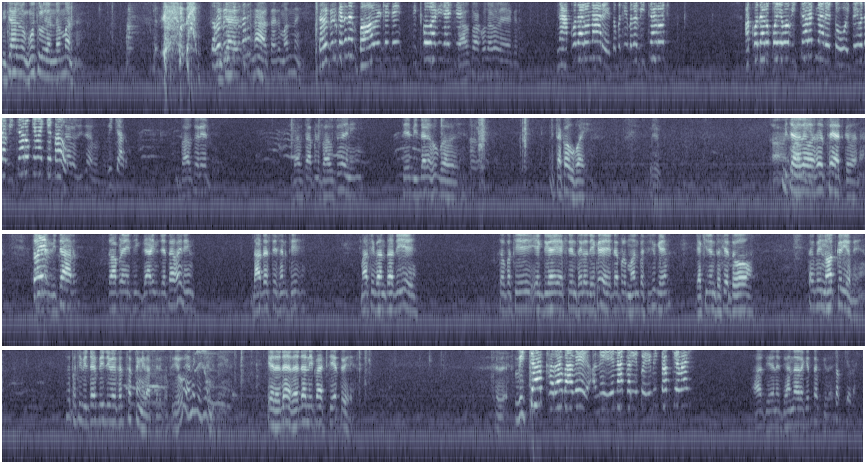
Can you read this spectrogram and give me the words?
વિચારનું ઘૂંચડું એમના મન. ને? આવતા મન નહીં. તમે પેલું કહેતા ભાવ એટલે કઈ સિક્કો વાગી જાય છે? ભાવ તો આખો દાડો રહ્યા કરે. ને આખો દાડો ના રે તો પછી બધા વિચારો જ આખો દાડો કોઈ એવો વિચાર જ ના રહેતો હોય તો એ બધા વિચારો કેવાય કે ભાવ? વિચારો ભાવ તો રે ભાવ તો આપણે ભાવતો હોય ને તે બિદાડે શું ભાવે? એ ટકાઉ હોય. વિચાર થયા જ કરવાના. તો એ વિચાર તો આપણે અહીંથી ગાડીમાં જતા હોય ને દાદર સ્ટેશનથી માસી બાંધતા જઈએ તો પછી એક જગ્યાએ એક્સિડન્ટ થયેલો દેખે એટલે આપણું મન પછી શું કે એક્સિડન્ટ થશે તો ભાઈ નોંધ કરી અમે એટલે પછી બીજા બીજી વખત સત્સંગની વાત કરી પછી એવું એને નથી. એ રડા રડા ની પાસ ચેતવે. વિચાર ખરાબ આવે અને એ ના કરીએ તો એ બી તપ કેવાય હા જેને ધ્યાન ના રાખે તપ કહેવાય. તપ કેવાય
